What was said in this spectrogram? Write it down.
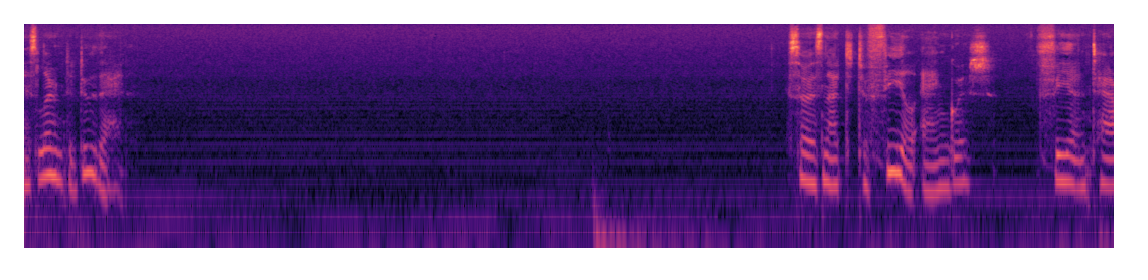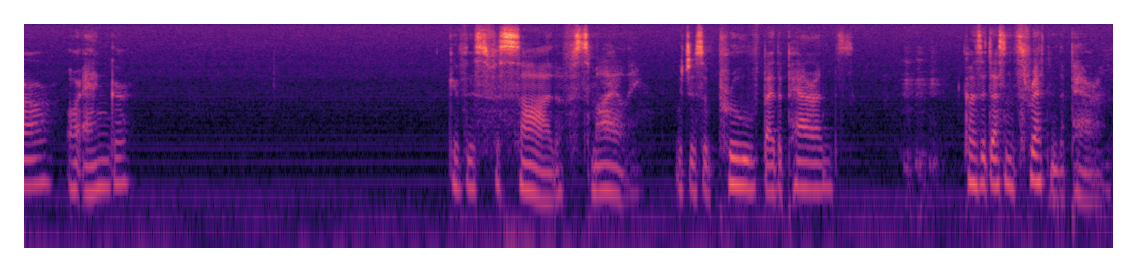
has learned to do that. So as not to feel anguish, fear, and terror, or anger. Give this facade of smiling, which is approved by the parents, because it doesn't threaten the parents.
